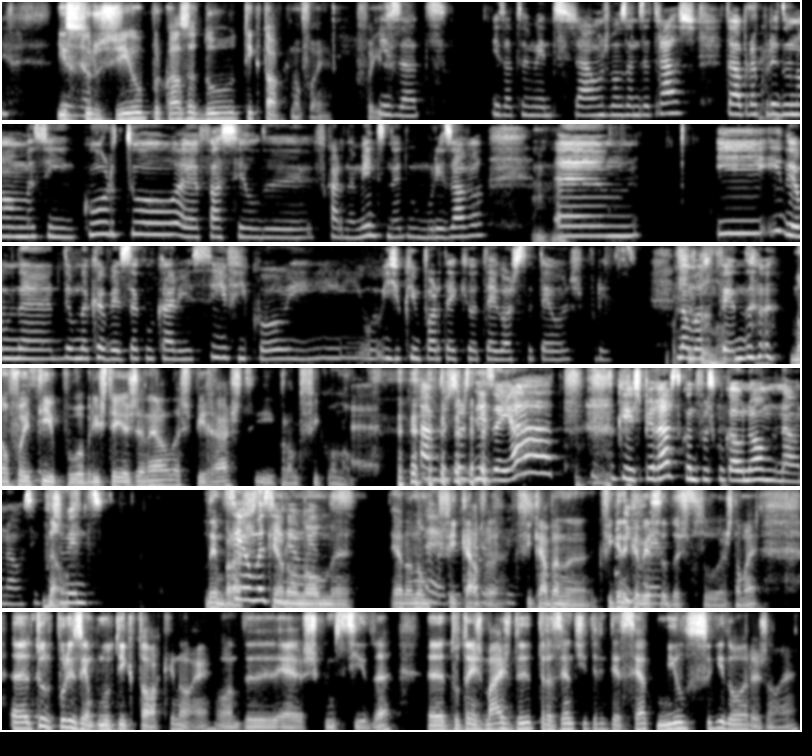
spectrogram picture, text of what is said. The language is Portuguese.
Isso surgiu por causa do TikTok, não foi? Foi isso. Exato. Exatamente, já há uns bons anos atrás. Estava à procura Sim. de um nome assim curto, é fácil de ficar na mente, né? de memorizável. Uhum. Um, e, e deu-me na, deu na cabeça colocar isso e ficou. E, e, e, o que importa é que eu até gosto até hoje, por isso. Não me arrependo. Não foi tipo, abriste aí a janela, espirraste e pronto, ficou o nome. há muitas pessoas que dizem, ah, tu que espirraste quando foste colocar o nome? Não, não, simplesmente. Não lembraste que era um nome, era um nome que ficava, que ficava na, que fica é na cabeça das pessoas, não é? Uh, tu, por exemplo, no TikTok, não é? Onde és conhecida, uh, tu tens mais de 337 mil seguidoras, não é?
